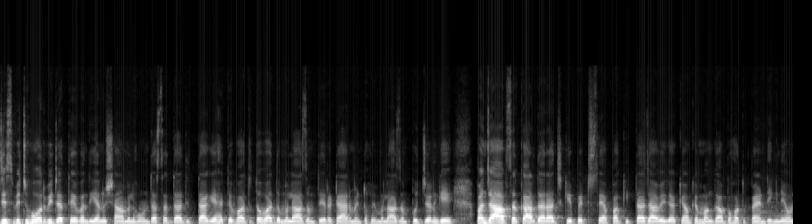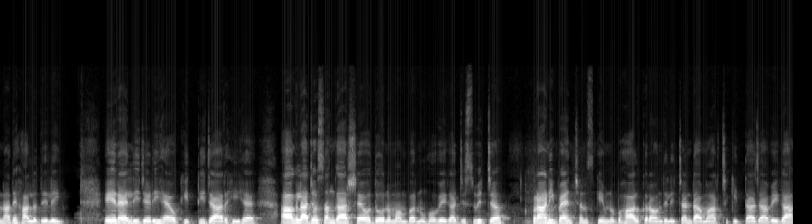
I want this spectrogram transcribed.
ਜਿਸ ਵਿੱਚ ਹੋਰ ਵੀ ਜਥੇਬੰਦੀਆਂ ਨੂੰ ਸ਼ਾਮਲ ਹੋਣ ਦਾ ਸੱਦਾ ਦਿੱਤਾ ਗਿਆ ਹੈ ਤੇ ਵੱਧ ਤੋਂ ਵੱਧ ਮੁਲਾਜ਼ਮ ਤੇ ਰਿਟਾਇਰਮੈਂਟ ਹੋਏ ਮੁਲਾਜ਼ਮ ਪੁੱਜਣਗੇ। ਪੰਜਾਬ ਸਰਕਾਰ ਦਾ ਰੱਜ ਕੇ ਪਿੱਠ ਸਿਆਪਾ ਕੀਤਾ ਜਾਵੇਗਾ ਕਿਉਂਕਿ ਮੰਗਾਂ ਬਹੁਤ ਪੈਂਡਿੰਗ ਨੇ, ਉਹਨਾਂ ਦੇ ਹੱਲ ਦੇ ਲਈ ਇਹ ਰੈਲੀ ਜਿਹੜੀ ਹੈ ਉਹ ਕੀਤੀ ਜਾ ਰਹੀ ਹੈ। ਅਗਲਾ ਜੋ ਸੰਘਰਸ਼ ਹੈ ਉਹ 2 ਨਵੰਬਰ ਨੂੰ ਹੋਵੇਗਾ, ਜਿਸ ਵਿੱਚ ਪੁਰਾਣੀ ਪੈਨਸ਼ਨ ਸਕੀਮ ਨੂੰ ਬਹਾਲ ਕਰਾਉਣ ਦੇ ਲਈ ਝੰਡਾ ਮਾਰਚ ਕੀਤਾ ਜਾਵੇਗਾ।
